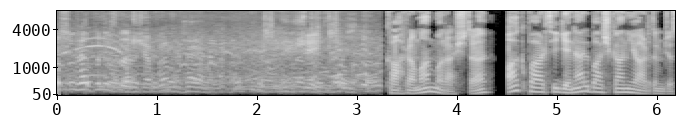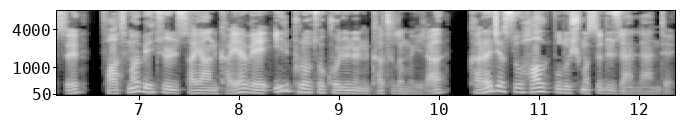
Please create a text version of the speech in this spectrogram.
olsun hepinizden. Kahramanmaraş'ta AK Parti Genel Başkan Yardımcısı Fatma Betül Sayan Kaya ve il protokolünün katılımıyla Karacasu Halk Buluşması düzenlendi.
